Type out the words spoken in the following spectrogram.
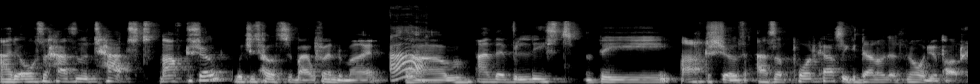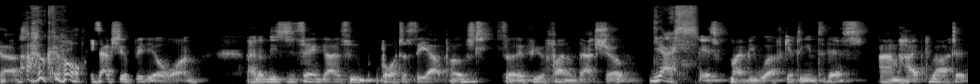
and it also has an attached after show, which is hosted by a friend of mine. Ah. Um, and they've released the after shows as a podcast, so you can download it as an audio podcast. Oh, cool. It's actually a video one. And these are the same guys who brought us the Outpost. So if you're a fan of that show, Yes. it might be worth getting into this. I'm hyped about it.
